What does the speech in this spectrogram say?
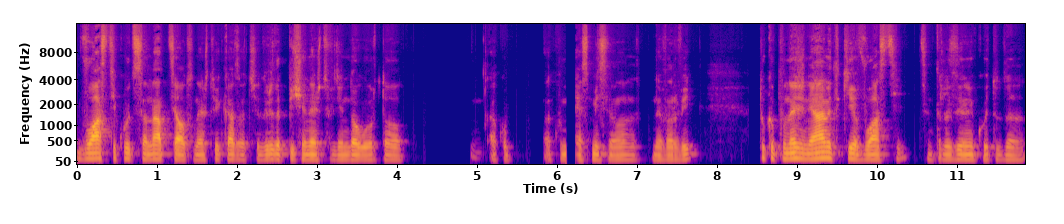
власти, които са над цялото нещо и казват, че дори да пише нещо в един договор, то ако, ако не е смислено, не върви. Тук, понеже нямаме такива власти, централизирани, които да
